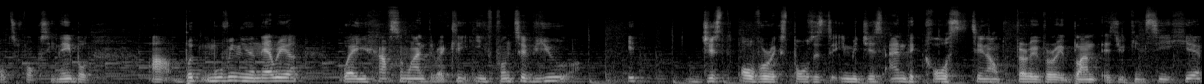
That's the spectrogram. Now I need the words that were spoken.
autofocus enabled. Uh, but moving in an area where you have sunlight directly in front of you it just overexposes the images and the colors turn out very very bland as you can see here.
